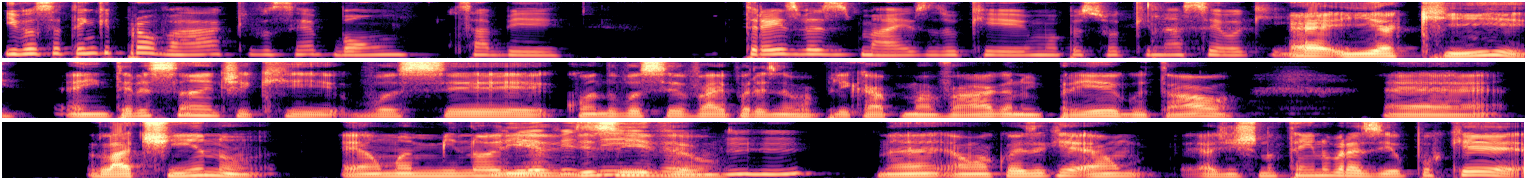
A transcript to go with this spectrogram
E você tem que provar que você é bom, sabe? Três vezes mais do que uma pessoa que nasceu aqui. É, e aqui é interessante que você, quando você vai, por exemplo, aplicar para uma vaga no emprego e tal, é, latino é uma minoria visível, Uhum. Né? É uma coisa que é um, a gente não tem no Brasil porque,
